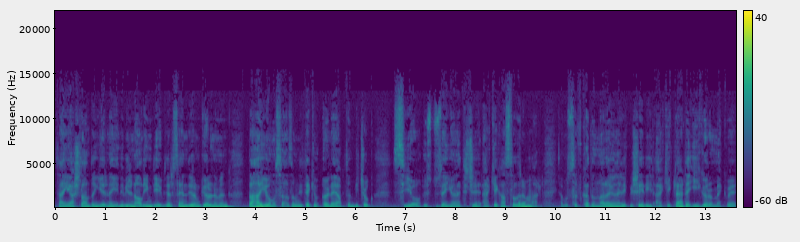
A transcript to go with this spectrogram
Sen yaşlandığın yerine yeni birini alayım diyebilir. Senin diyorum görünümün daha iyi olması lazım. Nitekim öyle yaptığım birçok CEO, üst düzey yönetici erkek hastalarım var. Ya bu sırf kadınlara yönelik bir şey değil. Erkekler de iyi görünmek ve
